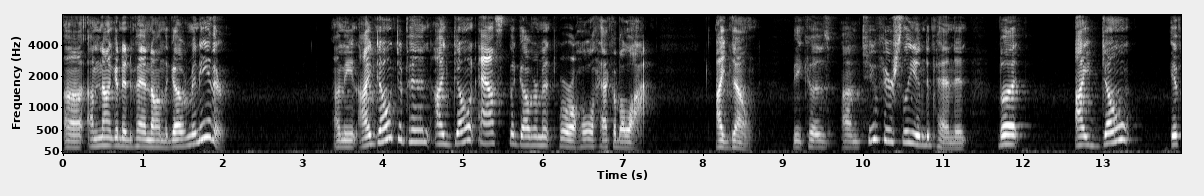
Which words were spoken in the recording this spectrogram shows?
uh, I'm not going to depend on the government either. I mean, I don't depend I don't ask the government for a whole heck of a lot. I don't because I'm too fiercely independent, but I don't if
